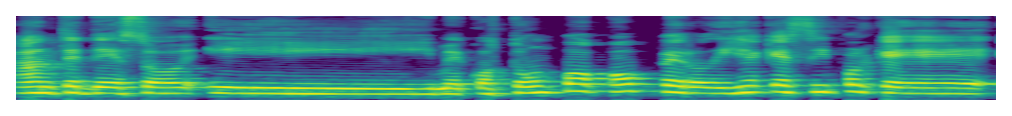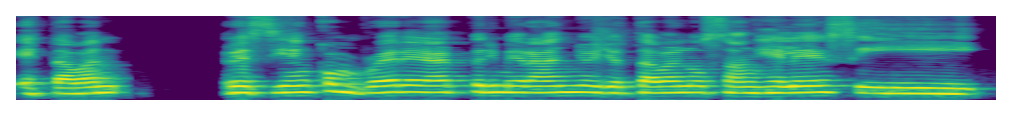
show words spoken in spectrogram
antes de eso y me costó un poco, pero dije que sí porque estaban recién con Brett, era el primer año, yo estaba en Los Ángeles y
